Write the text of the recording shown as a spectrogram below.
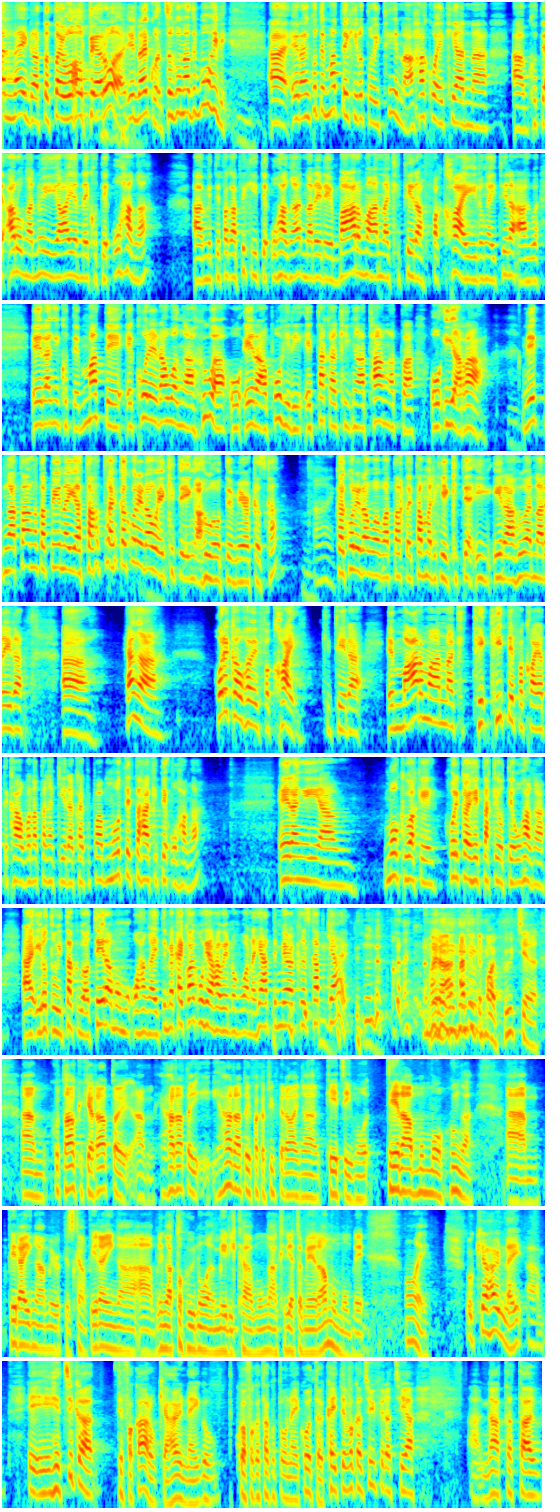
anei ngā tatau o Aotearoa, you know, kua tukuna te pōhiri. Ērā, ko te mate ki roto i tēnā, hakoa e kī ana ko te aronga nui i a ia nei ko te ohanga, me te whakapiki i te ohanga, nā reira e mārama ana ki tērā whakaae i runga i tērā āhua. Ērangi ko te mate, e kore rawa ngā hua o ērā pōhiri e taka ki ngā tāngata o ia rā. Nē, ngā tāngata pēnā i a tātou, ka kore rawa e kite i ngā hua o te America's Cup. Ka kore rawa wā tātou tamariki e kitea i ērā hua, nā reira, he anga horekau ahau e whakaae ki tērā e mārama ana ki te whakaae a te kāwanatanga ki ērā kaupapa mō te taha ki te ohanga. Erangi, Mōku ake, horekau he take o te ohanga i roto i taku ao, tērā momo ohanga i te mea kei kaiako he ahau e noho ana, he aha te Miracles Cup ki a au? Mai rā, atu te pae pūtea, ko tāku ki a rātou, he aha rātou, he aha rātou i whakatuwhera ai ngā kēti mō tērā momo hunga, pērā i ngā Miracles Cup, pērā i ngā ringa tohu noa Amerika mō ngā kiriata me ērā momo, me, oi. Well, ki ahau nei, he tika te whakaaro ki ahau nei, kua whakatakoto nei koutou, kei te whakatuwheratia ngā tatau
